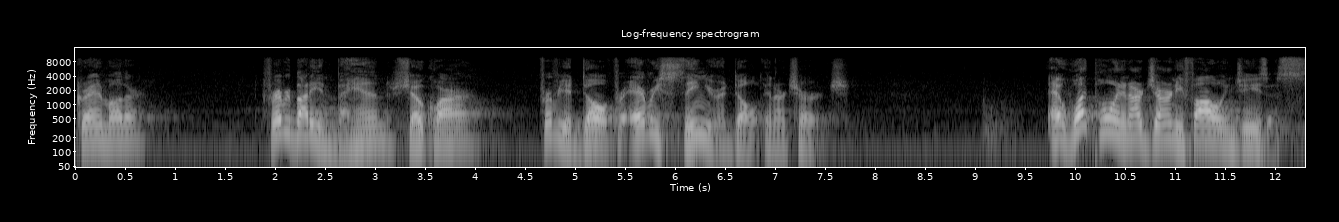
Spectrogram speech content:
grandmother, for everybody in band, show choir, for every adult, for every senior adult in our church. At what point in our journey following Jesus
